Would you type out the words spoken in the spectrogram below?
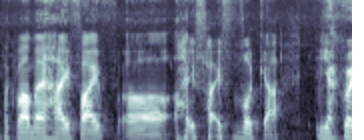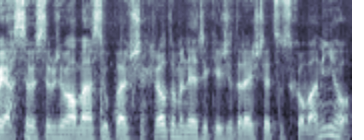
Pak máme high five, uh, high five vlka. Jako já si myslím, že máme asi úplně všechno, to mi neříkej, že tady ještě něco schovaného.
